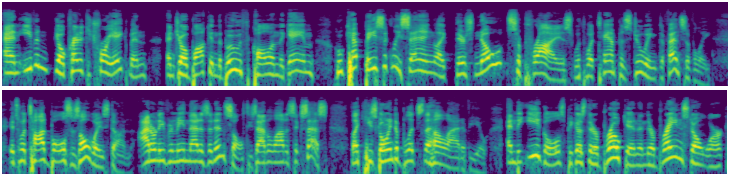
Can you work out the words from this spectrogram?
And even you know credit to Troy Aikman and Joe Buck in the booth calling the game, who kept basically saying like there's no surprise with what Tampa's doing defensively. It's what Todd Bowles has always done. I don't even mean that as an insult. He's had a lot of success. Like he's going to blitz the hell out of you. And the Eagles, because they're broken and their brains don't work,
